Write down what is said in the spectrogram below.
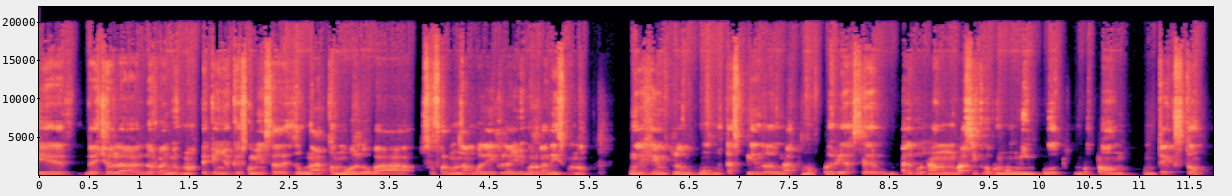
que de hecho la, el organismo más pequeño que comienza desde un átomo, lo va, se forma una molécula y un organismo, ¿no? Un ejemplo, como estás pidiendo de un átomo, podría ser algo tan básico como un input, un botón, un texto.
